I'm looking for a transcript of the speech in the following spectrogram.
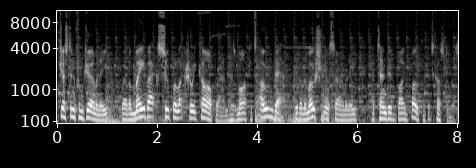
just in from Germany, where the Maybach super luxury car brand has marked its own death with an emotional ceremony attended by both of its customers.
